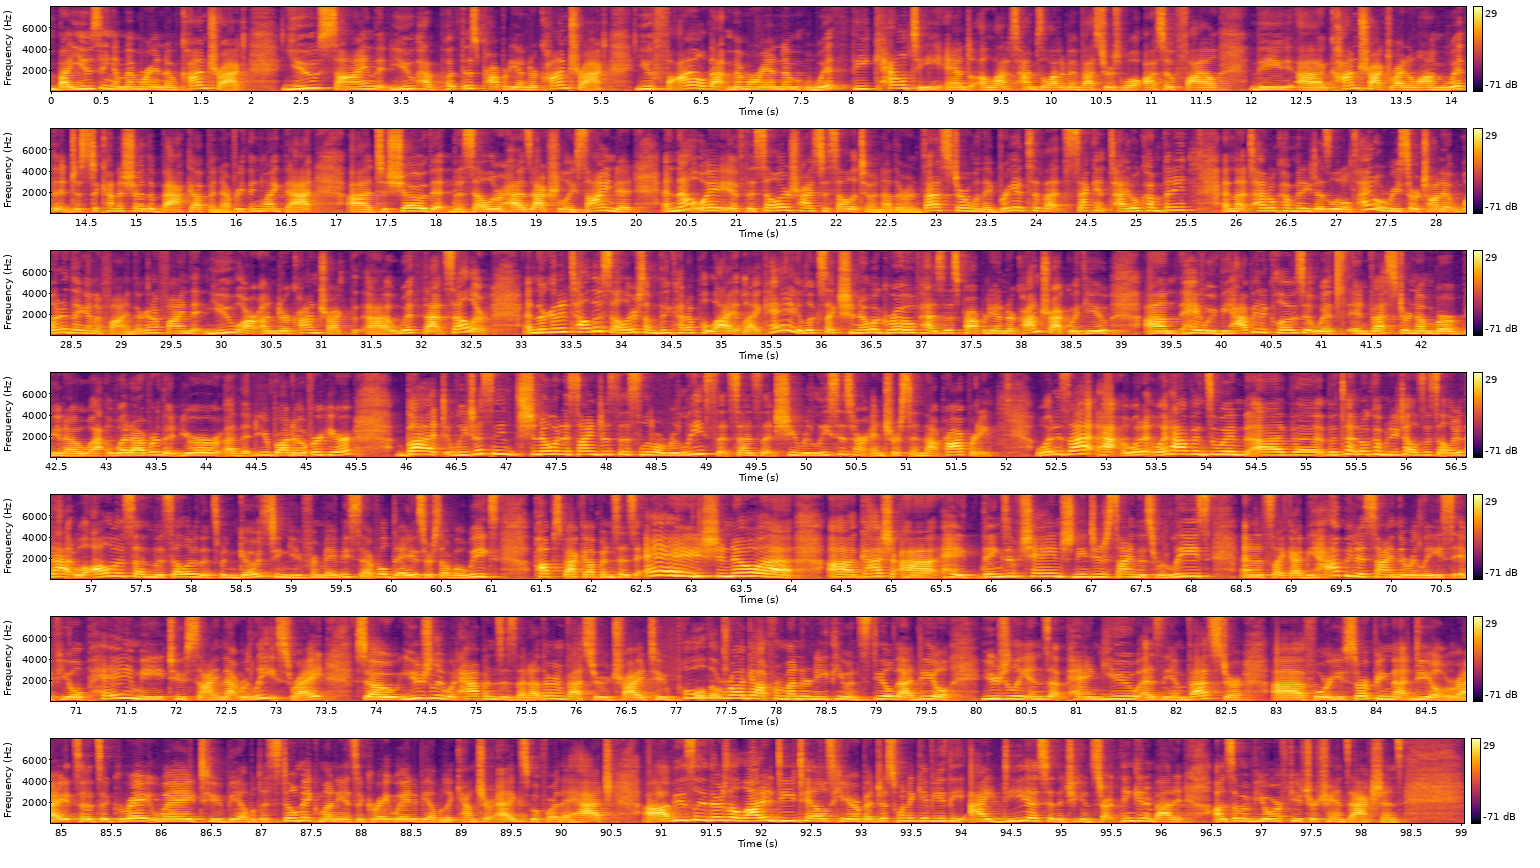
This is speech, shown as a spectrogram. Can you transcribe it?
by using a memorandum of contract, you sign that you have put this property under contract. You file that memorandum with the county, and a lot of times, a lot of investors will also file the uh, contract right along with it just to kind of show the backup and everything like that uh, to show that the seller has actually signed it. And that way, if the seller tries to sell it to another investor, when they bring it to that second title company and that title company does a little title research on it, what are they going to find? They're going to find that you are under contract uh, with that seller. And they're going to tell the seller something kind of polite, like, hey, looks like Chenoa Grove has this property under contract with you. Um, hey, we'd be happy to close it with investor number, you know, whatever that you're uh, that you brought over here. But we just need Chenoa to sign just this little release that says that she releases her interest in that property. What is that? Ha- what, what happens when uh, the, the title company tells the seller that? Well, all of a sudden, the seller that's been ghosting you for maybe several days or several weeks pops back up and says, Hey, Chenoa, uh, gosh, uh, hey, things have changed. Need you to sign this release. And it's like, I'd be happy to sign the release if you'll pay me to sign that release, right? So, usually, what happens is that other investor who tried to pull the rug out from underneath you and steal that deal usually ends up paying you as the investor uh, for usurping that deal, right? So, it's a great way to be able to still make money. It's a great way to be able to count your eggs before they hatch. obviously, there's a lot of details here, but just want to give you the idea so that you can start thinking about it on some of your future transactions.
